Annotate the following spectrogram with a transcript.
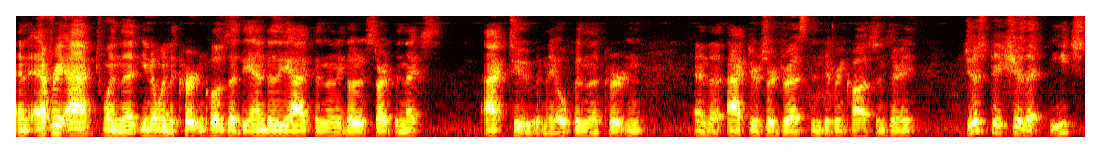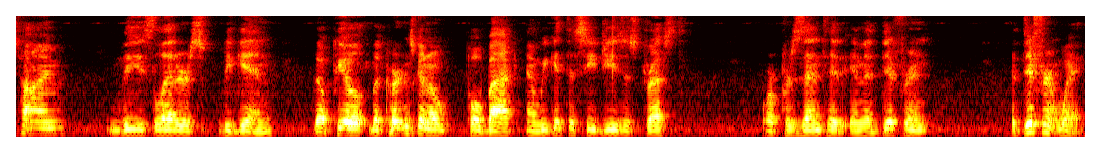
And every act, when the you know when the curtain closes at the end of the act, and then they go to start the next act two, and they open the curtain, and the actors are dressed in different costumes and everything. just picture that each time these letters begin, they'll peel the curtain's going to pull back and we get to see Jesus dressed or presented in a different a different way.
